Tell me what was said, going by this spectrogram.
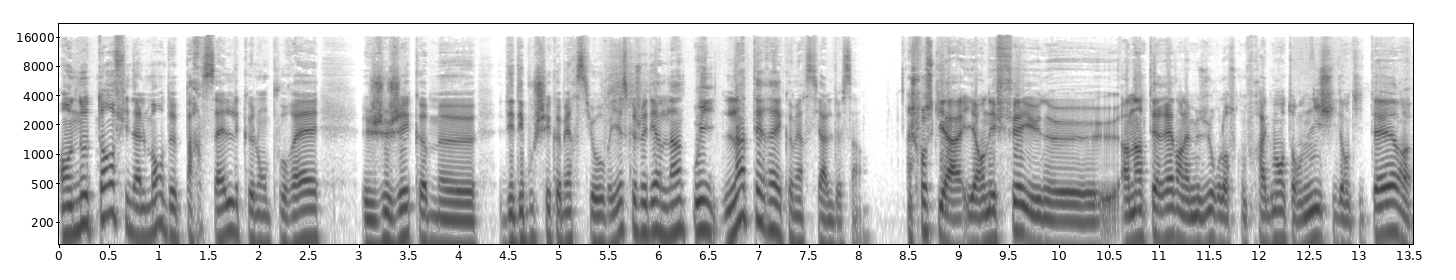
en autant finalement de parcelles que l'on pourrait juger comme euh, des débouchés commerciaux Vous voyez ce que je veux dire? Oui, l'intérêt commercial de ça. Je pense qu'il y, a en effet une, un intérêt dans la mesure où lorsqu'on fragmente en niche identitaire,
